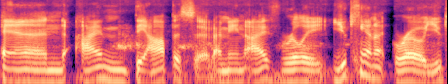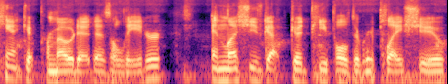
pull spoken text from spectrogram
and I'm the opposite. I mean, I've really, you cannot grow, you can't get promoted as a leader unless you've got good people to replace you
